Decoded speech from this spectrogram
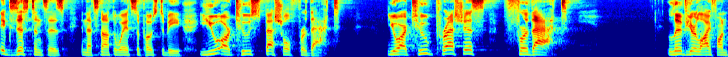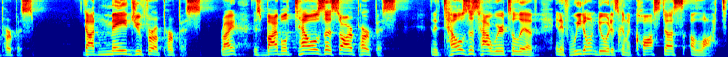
existences, and that's not the way it's supposed to be. You are too special for that. You are too precious for that. Live your life on purpose. God made you for a purpose, right? This Bible tells us our purpose and it tells us how we're to live. And if we don't do it, it's gonna cost us a lot.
